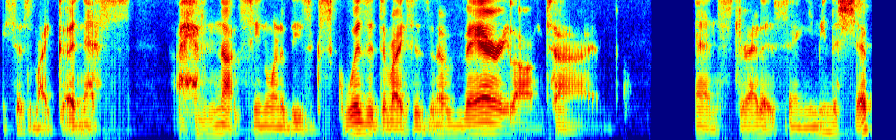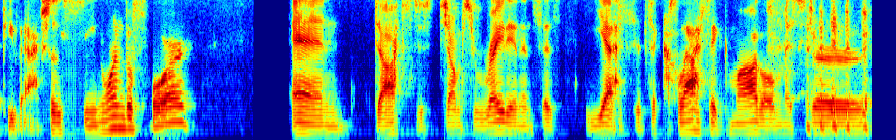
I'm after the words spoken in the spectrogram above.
He says, My goodness, I have not seen one of these exquisite devices in a very long time. And Strata is saying, You mean the ship? You've actually seen one before? And Dox just jumps right in and says, Yes, it's a classic model, Mr.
